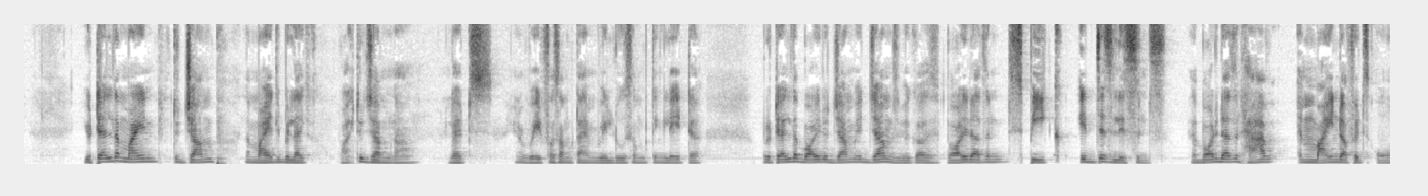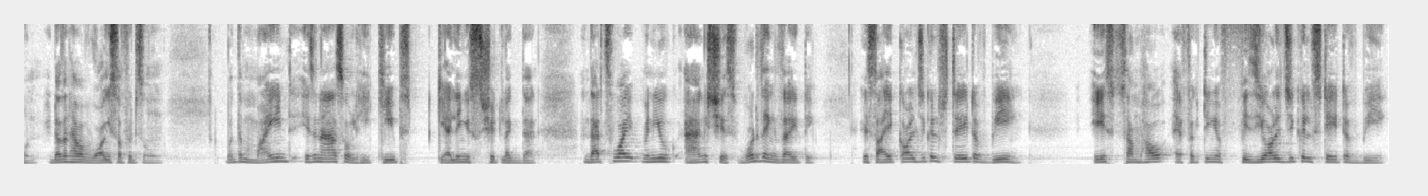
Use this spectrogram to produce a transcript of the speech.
You tell the mind to jump the mind will be like why to jump now? Let's you know wait for some time we'll do something later. But you tell the body to jump it jumps because body doesn't speak it just listens. The body doesn't have a mind of its own. It doesn't have a voice of its own. But the mind is an asshole. He keeps telling you shit like that. And that's why when you're anxious what is anxiety? A psychological state of being is somehow affecting a physiological state of being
